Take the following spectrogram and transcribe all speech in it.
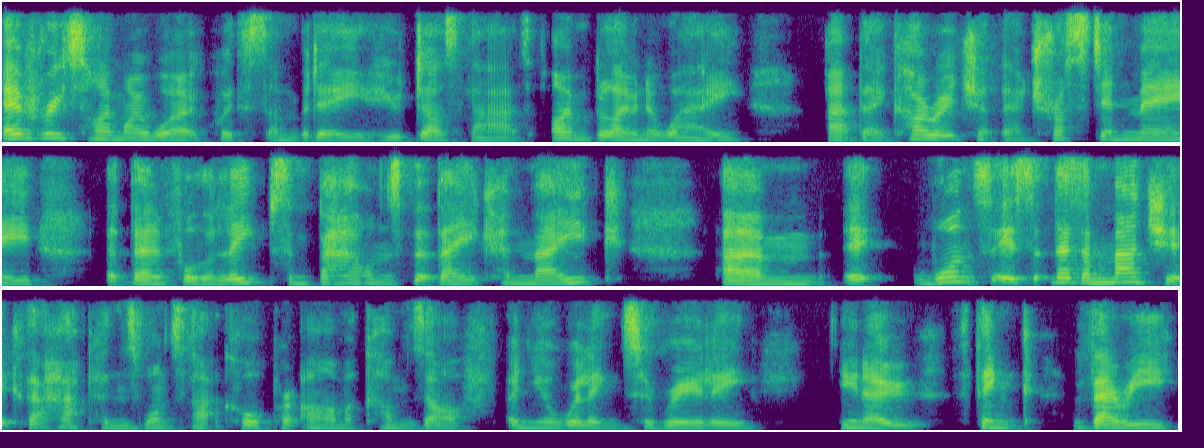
every time I work with somebody who does that, I'm blown away at their courage, at their trust in me, at then for the leaps and bounds that they can make. Um, it once it's there's a magic that happens once that corporate armor comes off and you're willing to really you know think very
